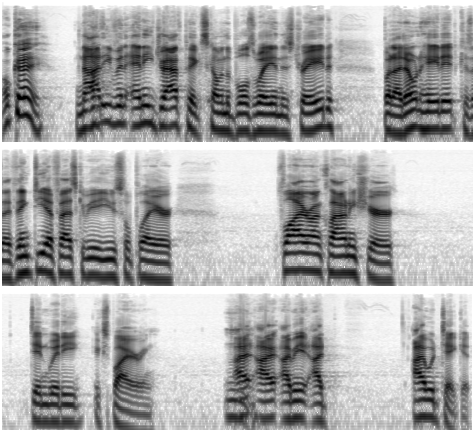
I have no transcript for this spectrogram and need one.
Okay. Not even any draft picks coming the Bulls' way in this trade, but I don't hate it because I think DFS could be a useful player. Flyer on Clowney, sure. Dinwiddie expiring. Mm. I, I, I mean, I, I would take it.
